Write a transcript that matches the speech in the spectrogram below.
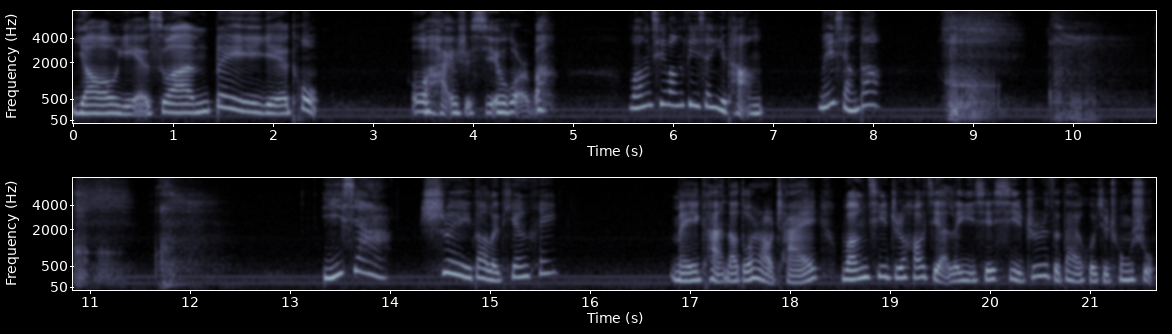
腰也酸，背也痛，我还是歇会儿吧。王七往地下一躺，没想到，一下睡到了天黑。没砍到多少柴，王七只好捡了一些细枝子带回去充数。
